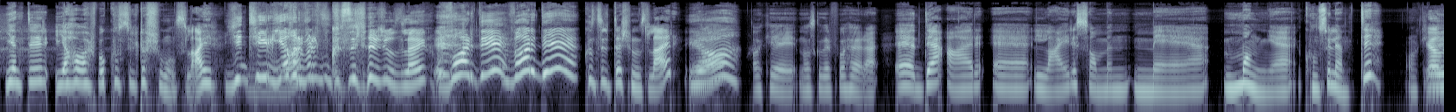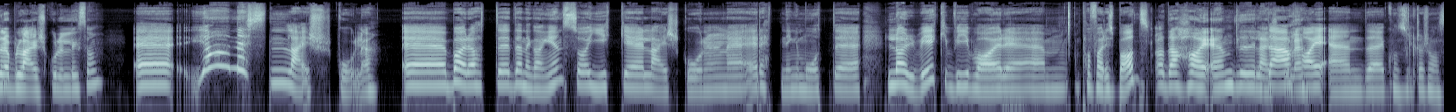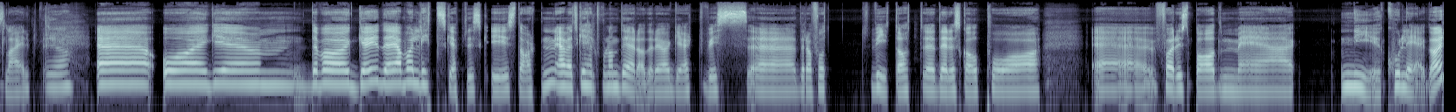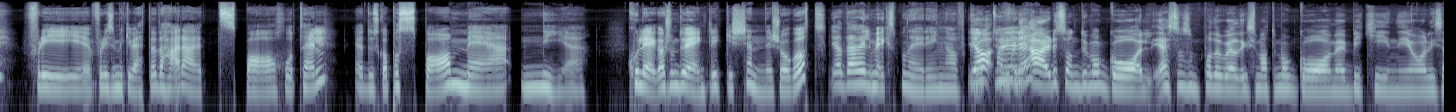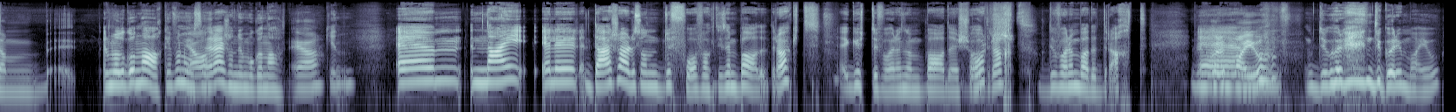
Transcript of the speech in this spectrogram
Jenter, jeg har vært på konsultasjonsleir. Jenter, jeg har vært på konsultasjonsleir. Hva er det? Hva er det? Konsultasjonsleir? Ja. Ok, nå skal dere få høre. Eh, det er eh, leir sammen med mange konsulenter. Ja, Dere er på leirskole, liksom? Eh, ja, nesten leirskole. Eh, bare at eh, denne gangen så gikk eh, leirskolen eh, retning mot eh, Larvik. Vi var eh, på Farris bad. Og det er high end leirskole? Det er high end konsultasjonsleir. Ja. Eh, og det var gøy, det. Jeg var litt skeptisk i starten. Jeg vet ikke helt hvordan dere hadde reagert hvis dere har fått vite at dere skal på eh, Farris bad med nye kollegaer. Fordi, for de som ikke vet det, det her er et spahotell. Eh, Du skal på spa med nye kollegaer som du egentlig ikke kjenner så godt. ja, det er veldig mye eksponering av Ja, kropp. ikke det? er det sånn du må gå ja, Sånn som på The Well, liksom, at du må gå med bikini og liksom Eller må du gå naken? For noen Ja. steder er det sånn du må gå naken. Ja. Um, nei, eller der så er det sånn du får faktisk en badedrakt. Gutter får en sånn badeshorts. Du får en badedrakt. Du går i mayo. mayo. Du går, du går i mayo.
